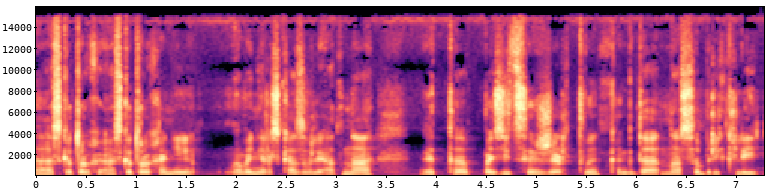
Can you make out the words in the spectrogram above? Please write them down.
а, с которых, а, с которых они о войне рассказывали. Одна – это позиция жертвы, когда нас обрекли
